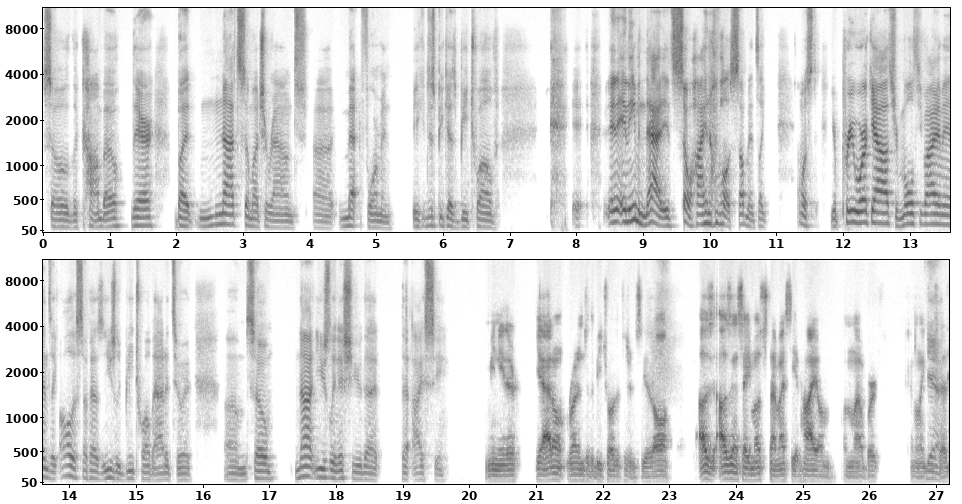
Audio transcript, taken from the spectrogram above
So the combo there, but not so much around uh, metformin, just because B12 it, and, and, even that it's so high in all supplements like almost your pre-workouts your multivitamins like all this stuff has usually b12 added to it um, so not usually an issue that that i see Me neither. Yeah, I don't run into the B12 deficiency at all. I was I was gonna say most of the time I see it high on on lab work, kind of like yeah. you said.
